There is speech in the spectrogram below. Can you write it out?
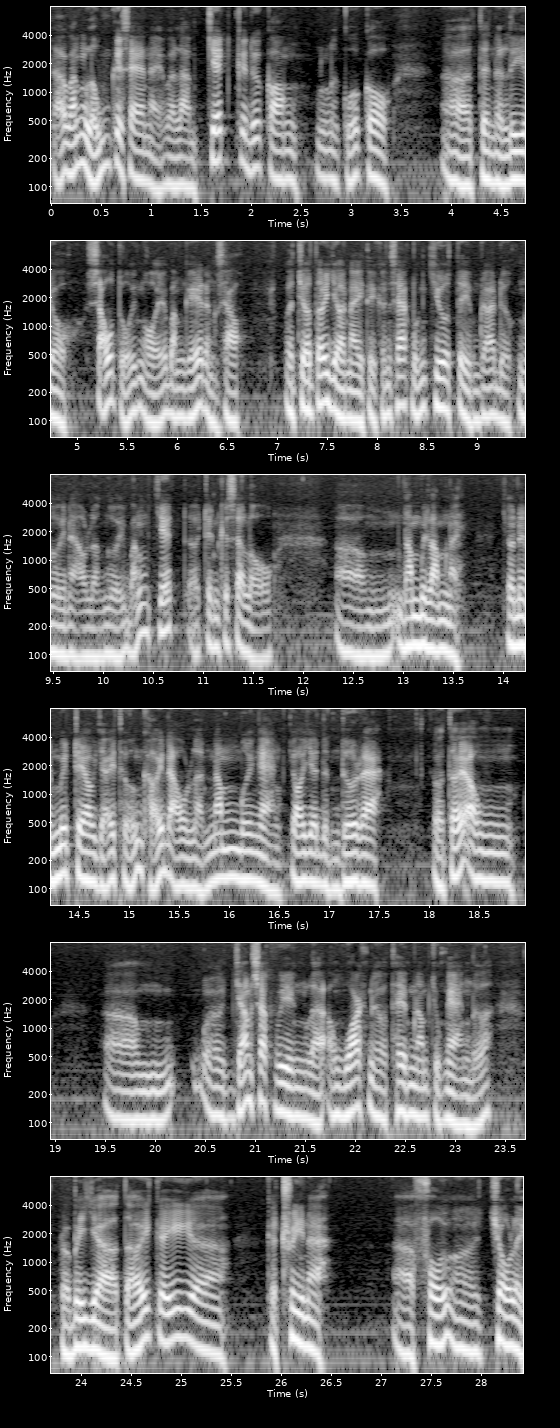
đã bắn lũng cái xe này và làm chết cái đứa con của cô uh, tên là Leo 6 tuổi ngồi ở băng ghế đằng sau. Và cho tới giờ này thì cảnh sát vẫn chưa tìm ra được người nào là người bắn chết ở trên cái xa lộ à, uh, 55 này cho nên mới treo giải thưởng khởi đầu là 50 ngàn cho gia đình đưa ra. Rồi tới ông uh, giám sát viên là ông Wagner thêm 50 ngàn nữa. Rồi bây giờ tới cái uh, Katrina ờ, uh, Jolie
